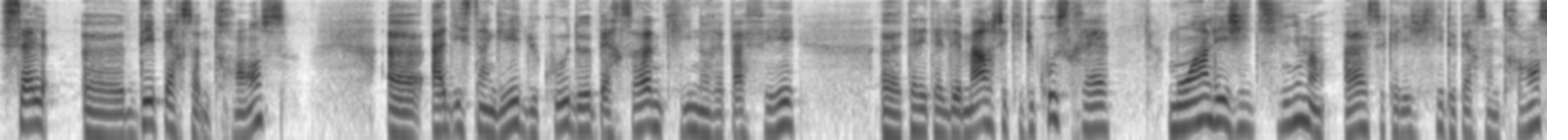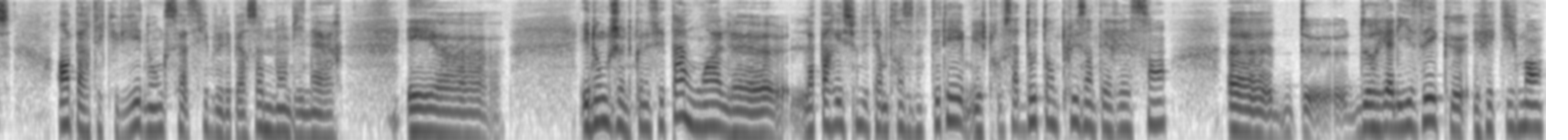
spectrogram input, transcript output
celle euh, des personnes trans, à distinguer du coup de personnes qui n'auraient pas fait telle et telle démarche et qui du coup seraient moins légitimes à se qualifier de personnes trans, en particulier donc ça cible les personnes non binaires. Et et donc, je ne connaissais pas, moi, l'apparition du terme transidentité, mais je trouve ça d'autant plus intéressant euh, de, réaliser que, effectivement,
